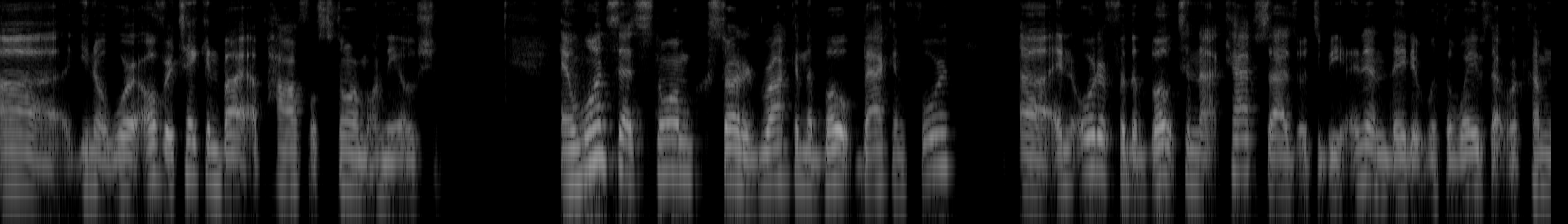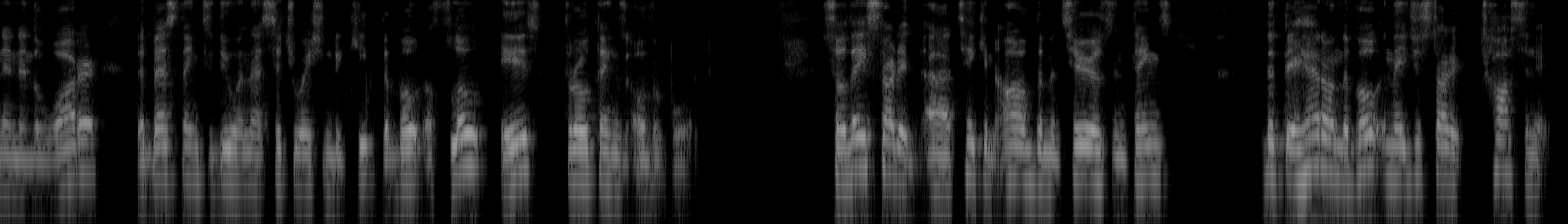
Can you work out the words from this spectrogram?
uh, you know, were overtaken by a powerful storm on the ocean. And once that storm started rocking the boat back and forth, uh, in order for the boat to not capsize or to be inundated with the waves that were coming in in the water, the best thing to do in that situation to keep the boat afloat is throw things overboard. So they started uh, taking all of the materials and things that they had on the boat and they just started tossing it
